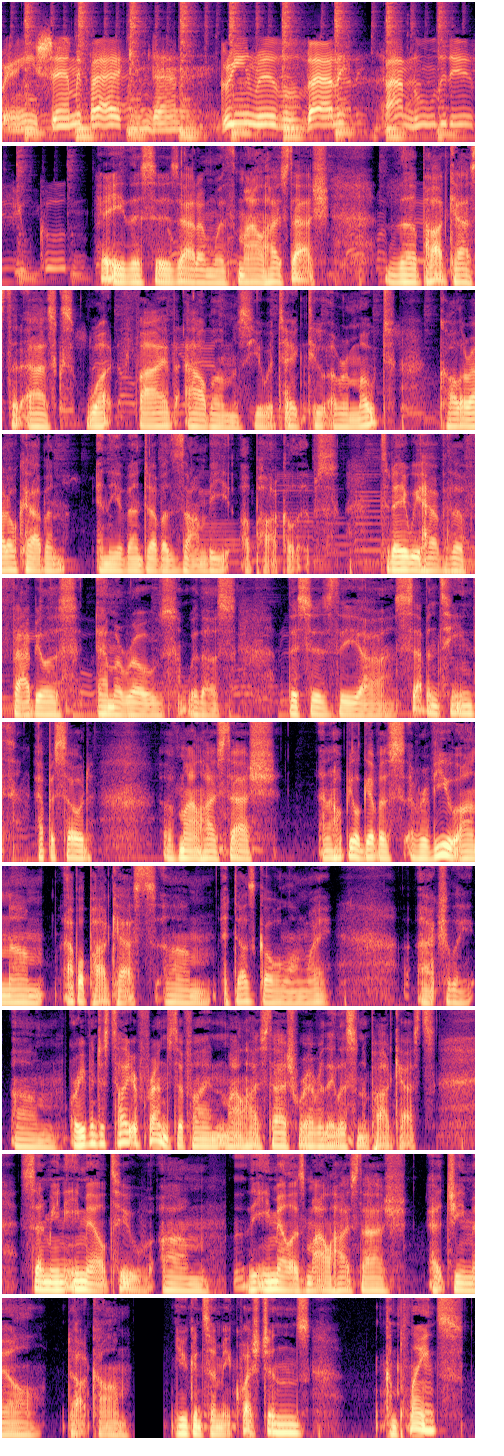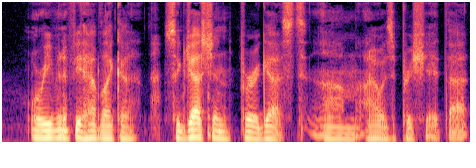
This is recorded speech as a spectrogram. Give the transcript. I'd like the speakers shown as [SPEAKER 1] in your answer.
[SPEAKER 1] When you sent me packing down Green River Valley, I that if you couldn't.
[SPEAKER 2] Hey, this is Adam with Mile High Stash, the podcast that asks what five albums you would take to a remote Colorado cabin in the event of a zombie apocalypse. Today we have the fabulous Emma Rose with us. This is the uh, 17th episode of Mile High Stash, and I hope you'll give us a review on um, Apple Podcasts. Um, it does go a long way, actually. Um, or even just tell your friends to find Mile High Stash wherever they listen to podcasts. Send me an email too. Um, the email is milehighstash at gmail.com. You can send me questions, complaints, or even if you have like a suggestion for a guest. Um, I always appreciate that.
